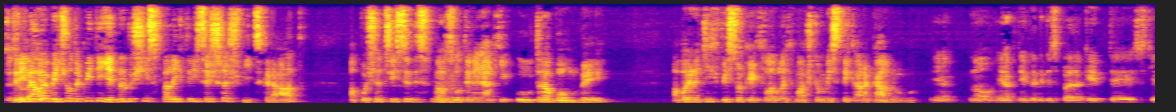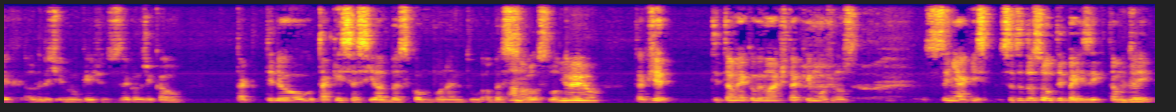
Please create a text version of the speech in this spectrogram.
Ty který dávají taky- většinou takový ty jednodušší spely, který sešleš víckrát a pošetří si ty spell Mhm. sloty na nějaký ultra bomby a pak na těch vysokých levelech máš to Mystic Arcanum. Jinak, no, jinak některé ty spely taky ty z těch Eldritch Invocation, co jsi jako říkal, tak ty jdou taky sesílat bez komponentů a bez ano, slotů. Jo, jo. Takže ty tam jakoby máš taky možnost si nějaký, sice to jsou ty basic tam ty, mm-hmm.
